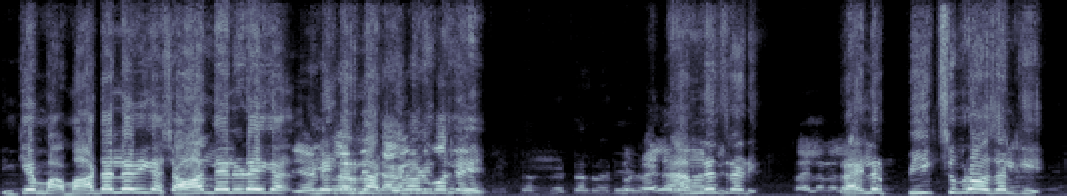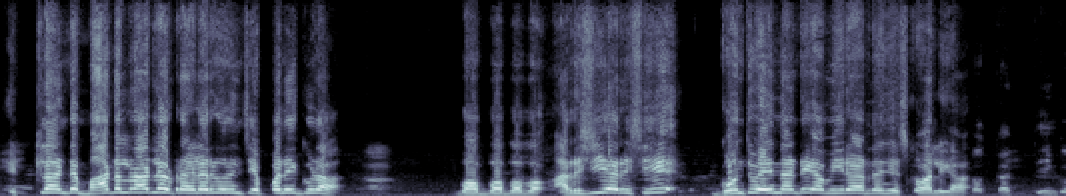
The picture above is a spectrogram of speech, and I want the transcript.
ఇంకేం మా- మాటలు లేవు ఇక సవాల్ లేలుడే ఇక. Ambulance ready. Trailer peaks bro అసలుకి. ఎట్లా అంటే మాటలు రావట్లేవు ట్రైలర్ గురించి చెప్పనీకి కూడా. బాబా బాబా అరిసి అరిసి గొంతు పోయిందంటే ఇక మీరే అర్థం చేసుకోవాలి ఇక. ఒక కత్తి ఇంకో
